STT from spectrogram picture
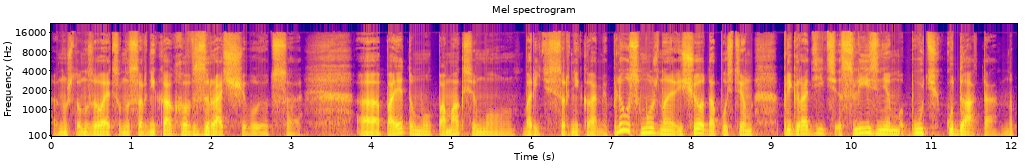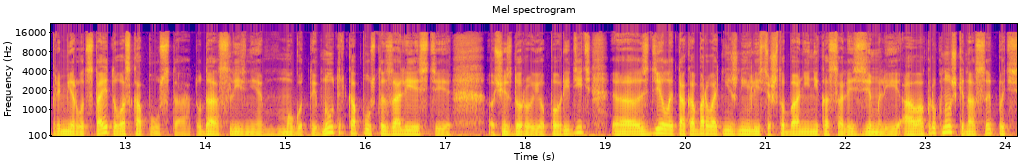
ну, что называется, на сорняках взращиваются. А, поэтому по максимуму боритесь с сорняками. Плюс можно еще, допустим, преградить слизнем путь куда-то. Например, вот стоит у вас капуста, туда слизни могут и внутрь капусты залезть, и очень здорово ее повредить. Э, сделать так, оборвать нижние листья, чтобы они не касались земли, а вокруг ножки насыпать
